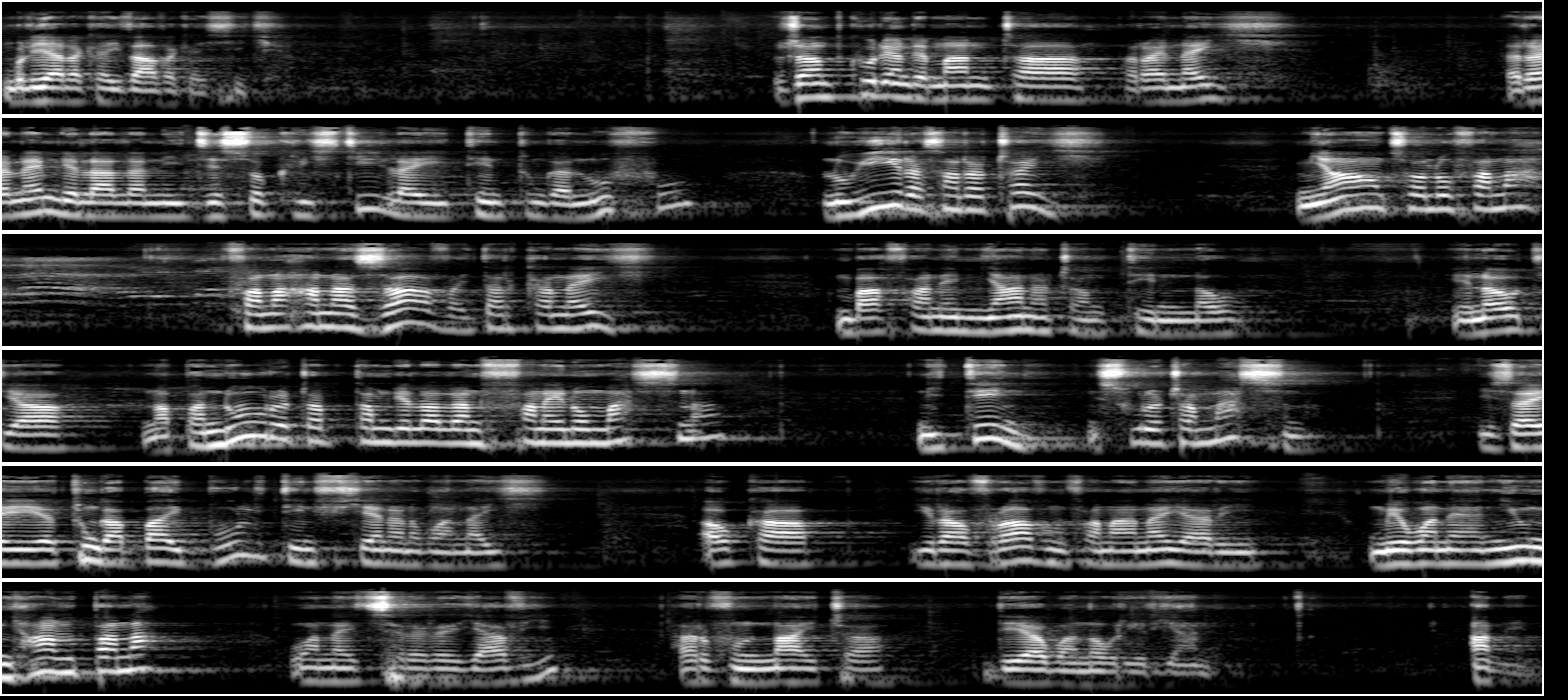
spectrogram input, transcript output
Mbola hiaraka hivavaka isika. Androany tokoa ry Andriamanitra Rainay, Rainay amin'ny alalan'i Jesoa Kristy ilay Teny tonga nofo no hira sandratray miantso Anao Fanahy, Fanahy hanazava hitarika anay, mba hahafahanay mianatra ny Teninao. Ianao dia nampanoratra tamin'ny alalan'ny Fanainao Masina ny Teny, ny Soratra Masina, izay tonga Baiboly Teny Fiainana ho anay. Aoka hiravoravo ny fanahinay ary omeo anay anio ny hanim-panahy ho anay tsirairay avy, ary voninahitra dia ho Anao irery ihany. Amen.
